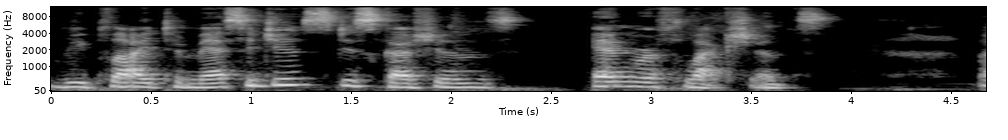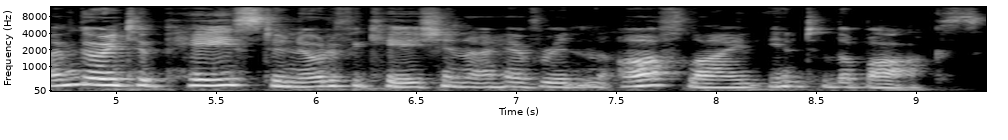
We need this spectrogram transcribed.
reply to messages, discussions, and reflections. I'm going to paste a notification I have written offline into the box.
